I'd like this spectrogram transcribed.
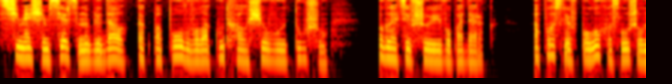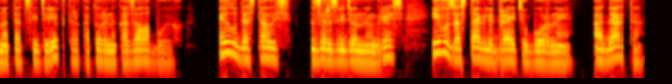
с щемящим сердцем наблюдал, как по полу волокут холщовую тушу, поглотившую его подарок. А после в вполуха слушал нотации директора, который наказал обоих. Эллу досталось За разведенную грязь его заставили драить уборные, а Дарта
